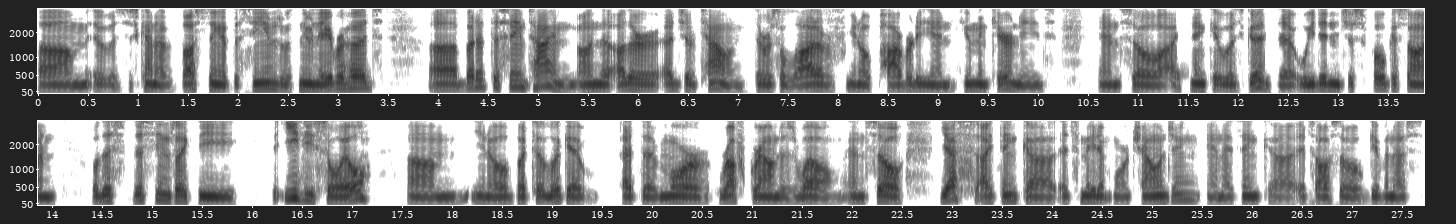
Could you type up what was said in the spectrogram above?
Um, it was just kind of busting at the seams with new neighborhoods. Uh, but at the same time, on the other edge of town, there was a lot of you know poverty and human care needs, And so I think it was good that we didn't just focus on, well, this this seems like the the easy soil, um, you know, but to look at at the more rough ground as well. And so, yes, I think uh, it's made it more challenging, and I think uh, it's also given us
